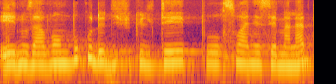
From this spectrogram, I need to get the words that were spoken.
Et nous avons beaucoup de difficultés pour soigner ces malades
